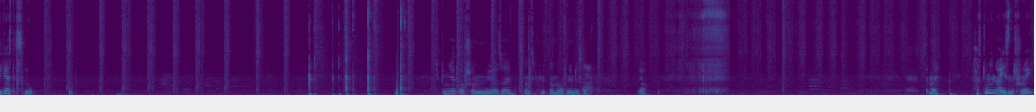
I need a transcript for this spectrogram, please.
Digga, ist das slow. Bin jetzt auch schon wieder seit 20 Minuten am Aufnehmen, deshalb. Ja. Sag mal, hast du einen Eisentrade?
